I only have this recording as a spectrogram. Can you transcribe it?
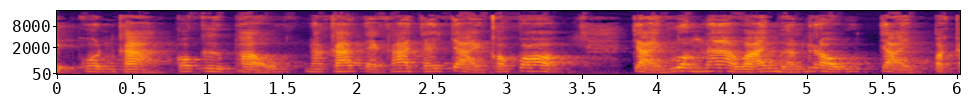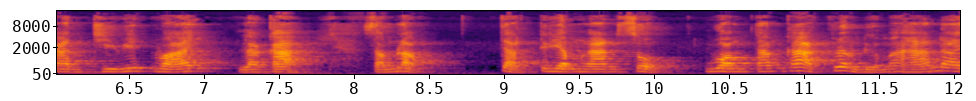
10 คนค่ะ ก็คือเผานะคะ แต่ค่าใช้จ่ายเขาก็จ่ายล่วงหน้าไว้เหมือนเราจ่ายประกันชีวิตไว้ละค่ะสำหรับจัดเตรียมงานศพ รวมทั้งค่าเครื่องดื่มอาหารอะไร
